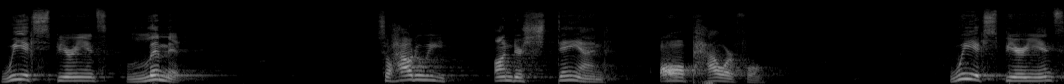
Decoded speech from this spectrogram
We experience limit. So, how do we understand all powerful? We experience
